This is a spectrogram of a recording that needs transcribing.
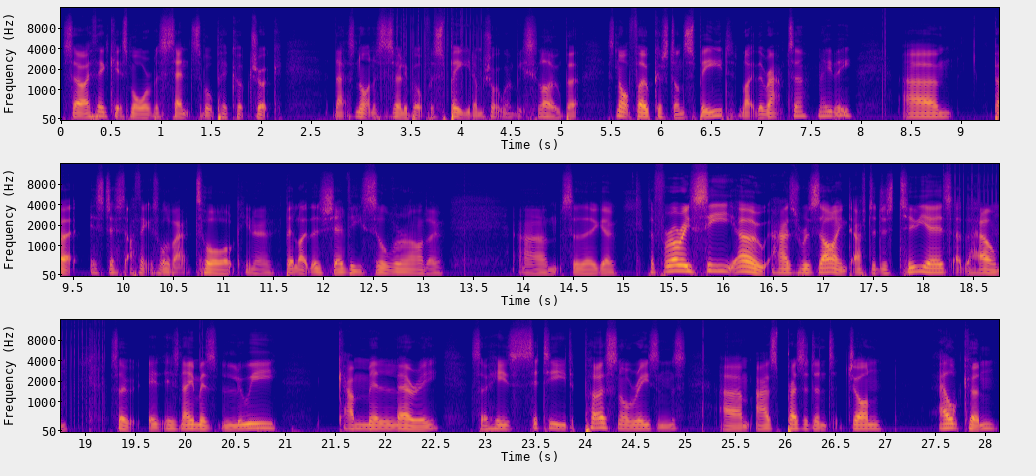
So I think it's more of a sensible pickup truck that's not necessarily built for speed. I'm sure it won't be slow, but it's not focused on speed like the Raptor, maybe. Um, but it's just, I think it's all about torque, you know, a bit like the Chevy Silverado. Um, so there you go. The Ferrari CEO has resigned after just two years at the helm. So it, his name is Louis Camilleri. So he's cited personal reasons um, as President John Elkann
